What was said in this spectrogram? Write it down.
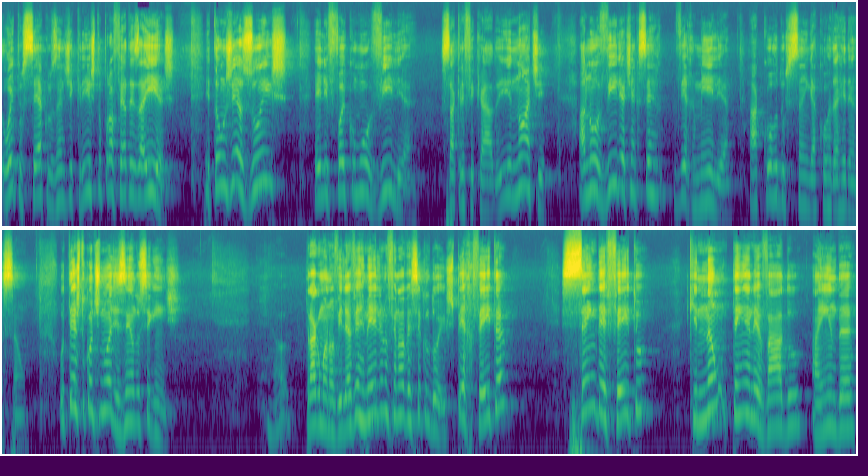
oito séculos antes de Cristo, o profeta Isaías. Então Jesus, ele foi como ovelha sacrificado. E note, a novilha tinha que ser vermelha, a cor do sangue, a cor da redenção. O texto continua dizendo o seguinte: Traga uma novilha vermelha, no final do versículo 2: perfeita, sem defeito, que não tenha levado ainda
